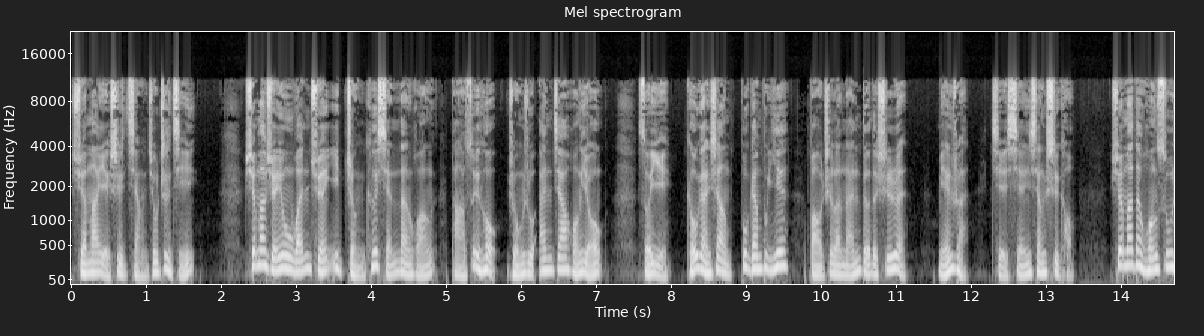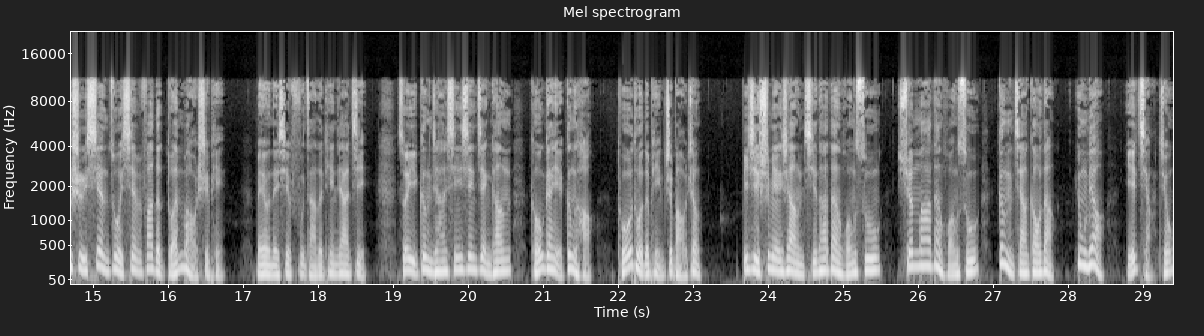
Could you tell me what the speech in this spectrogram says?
轩妈也是讲究至极。轩妈选用完全一整颗咸蛋黄，打碎后融入安佳黄油，所以口感上不干不噎，保持了难得的湿润、绵软且咸香适口。轩妈蛋黄酥是现做现发的短保食品，没有那些复杂的添加剂，所以更加新鲜健康，口感也更好，妥妥的品质保证。比起市面上其他蛋黄酥，轩妈蛋黄酥更加高档。用料也讲究，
